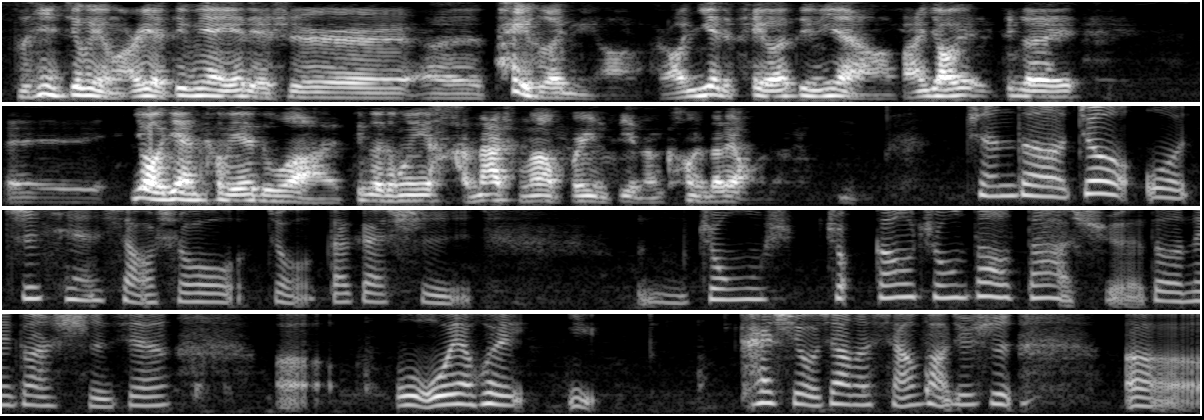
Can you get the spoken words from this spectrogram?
仔细经营，而且对面也得是呃配合你啊，然后你也得配合对面啊，反正要这个呃要件特别多啊，这个东西很大程度上不是你自己能控制得了的。真的，就我之前小时候，就大概是，嗯，中中高中到大学的那段时间，呃，我我也会以开始有这样的想法，就是，呃，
